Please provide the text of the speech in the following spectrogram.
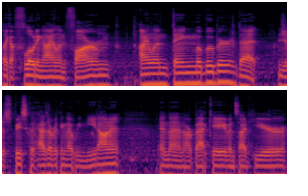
like a floating island farm island thing, Maboober, that just basically has everything that we need on it. And then our bat cave inside here.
